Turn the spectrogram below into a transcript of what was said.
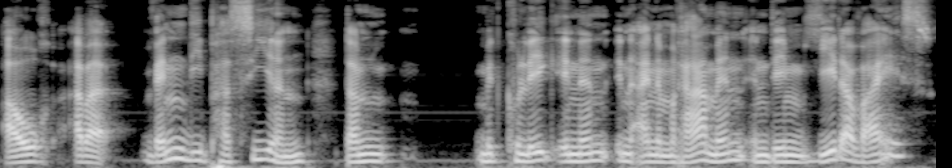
auch, aber wenn die passieren, dann mit KollegInnen in einem Rahmen, in dem jeder weiß,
